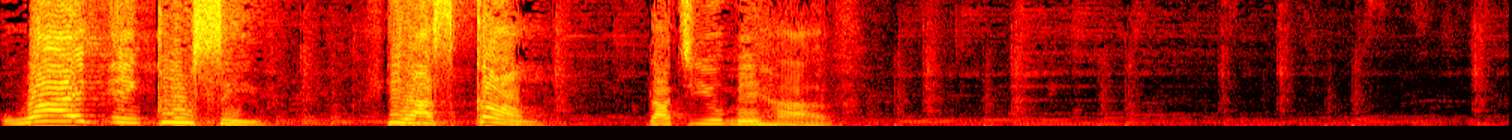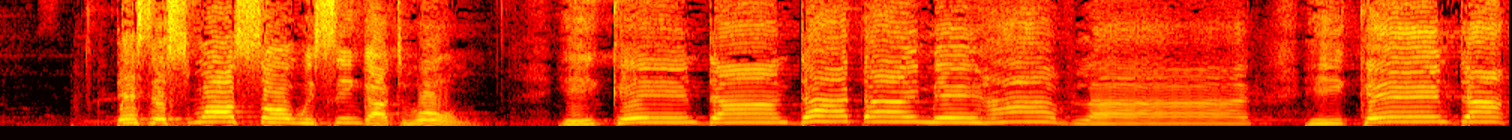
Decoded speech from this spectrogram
wife inclusive. He has come that you may have. There's a small song we sing at home. He came down that I may have life. He came down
